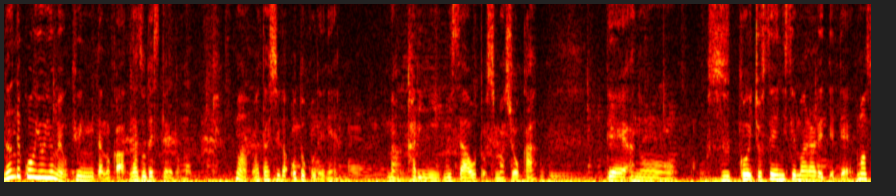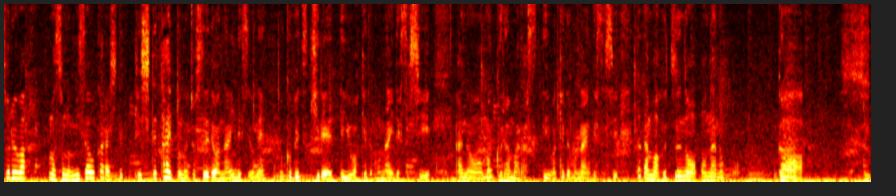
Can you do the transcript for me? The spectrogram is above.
なんでこういう夢を急に見たのか謎ですけれどもまあ私が男でねまあ仮にミサオとしましょうかであのすっごい女性に迫られてて、まあ、それは、まあ、そのミサオからして決してタイプの女性ではないんですよね特別綺麗っていうわけでもないですしあの、まあ、グラマラスっていうわけでもないですしただまあ普通の女の子がすっ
